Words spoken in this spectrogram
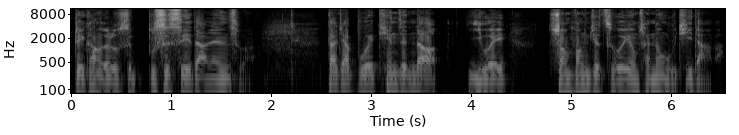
对抗俄罗斯不是世界大战是什么？大家不会天真到以为双方就只会用传统武器打吧？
